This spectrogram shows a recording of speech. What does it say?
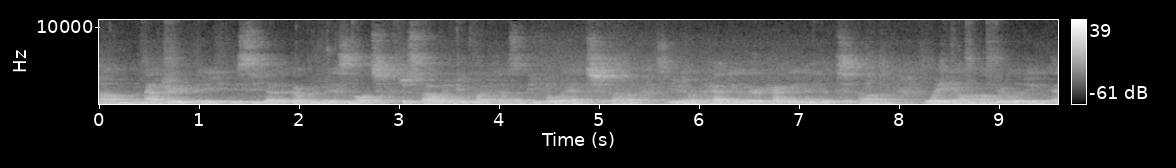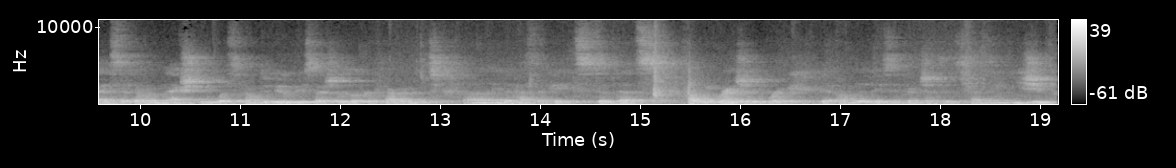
um, after they, they see that the government is not just bowing to 5,000 people and uh, you know, having their happy-handed way on, on their living as the government actually was come to do, especially local government uh, in the past decades. So that's how we gradually work franchises has an issue.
